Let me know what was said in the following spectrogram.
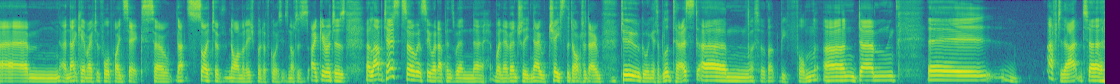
um, and that came out at 4.6. So that's sort of normalish, but of course, it's not as accurate as a lab test. So we'll see what happens when uh, when I eventually now chase the doctor down to go and get a blood test. Um, so that'll be fun. And um, uh, after that, uh,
